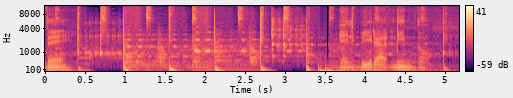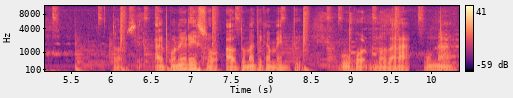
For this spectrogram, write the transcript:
de Elvira Lindo entonces, al poner eso automáticamente, Google nos dará una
